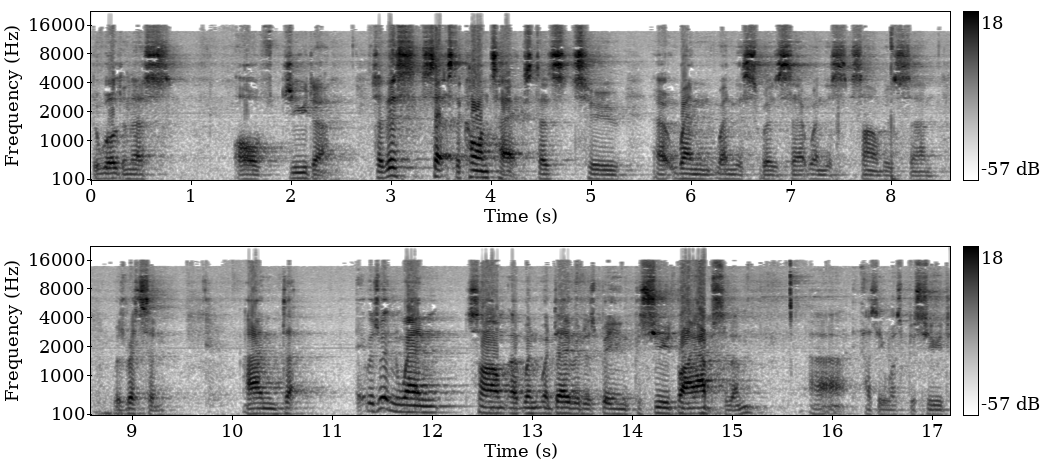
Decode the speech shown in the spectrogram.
the wilderness of Judah. So this sets the context as to uh, when, when, this was, uh, when this psalm was, um, was written. And uh, it was written when, psalm, uh, when, when David was being pursued by Absalom, uh, as he was pursued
